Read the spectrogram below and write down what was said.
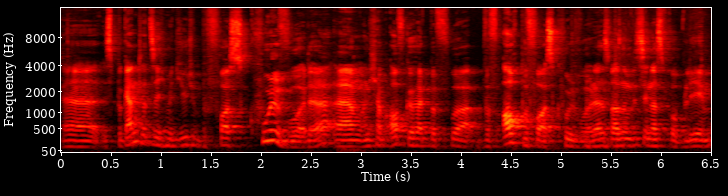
Äh, es begann tatsächlich mit YouTube, bevor es cool wurde. Ähm, und ich habe aufgehört, bevor, bev- auch bevor es cool wurde. Das war so ein bisschen das Problem.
